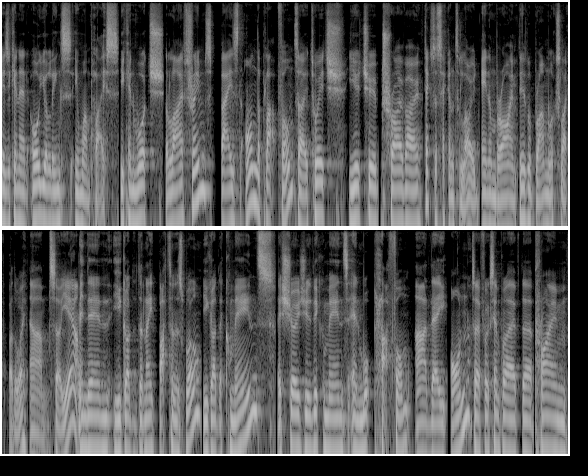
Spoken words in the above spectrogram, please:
because you can add all your links in one place. You can watch the live streams based on the platform. So Twitch, YouTube, Trovo. Takes a second to load. And on Brime. Here's what Brime looks like, by the way. Um, so yeah. And then you got the donate button as well. You got the commands. It shows you the commands and what platform are they on. So for example, I have the Prime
